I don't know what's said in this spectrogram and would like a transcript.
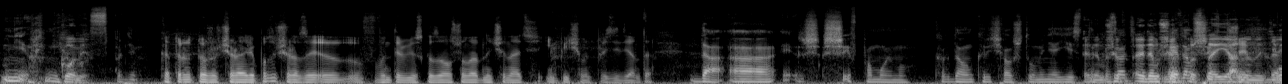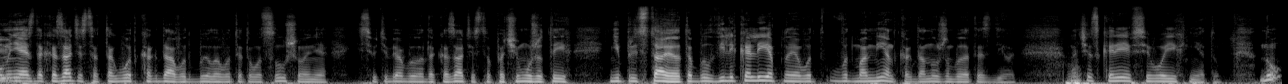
не, не, Коми. господи. Который тоже вчера или позавчера за- в интервью сказал, что надо начинать импичмент президента. Да, а, Шиф, по-моему, когда он кричал, что у меня есть Эдам Шиф, доказательства. Эдам Шиф Эдам Шиф, постоянно да. на У меня есть доказательства. Так вот, когда вот было вот это вот слушание, если у тебя было доказательство, почему же ты их не представил? Это был великолепный вот, вот момент, когда нужно было это сделать. Значит, скорее всего, их нету. Ну,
